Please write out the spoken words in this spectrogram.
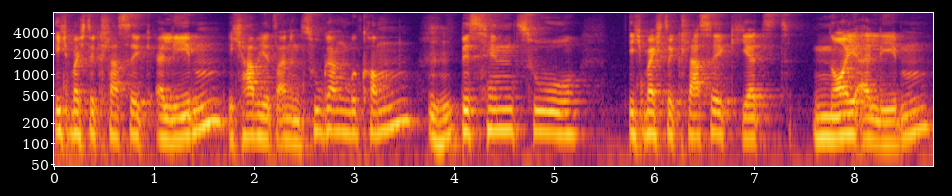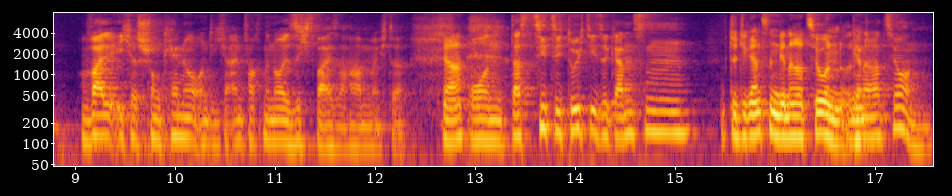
ich möchte Klassik erleben, ich habe jetzt einen Zugang bekommen, mhm. bis hin zu, ich möchte Klassik jetzt neu erleben weil ich es schon kenne und ich einfach eine neue Sichtweise haben möchte. Ja. Und das zieht sich durch diese ganzen. Durch die ganzen Generationen. Und Generationen.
